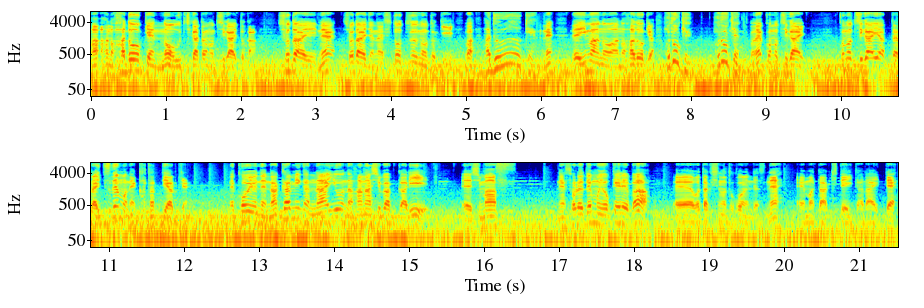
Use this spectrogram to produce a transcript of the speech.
あの、波動拳の打ち方の違いとか、初代ね、初代じゃない、スト2の時は、波動拳ね。で、今のあの波動拳は、波動拳波動拳とかね、この違い。この違いやったらいつでもね、語ってやるけん。ね、こういうね、中身がないような話ばっかり、えー、します。ね、それでもよければ、えー、私のところにですね、えー、また来ていただいて、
